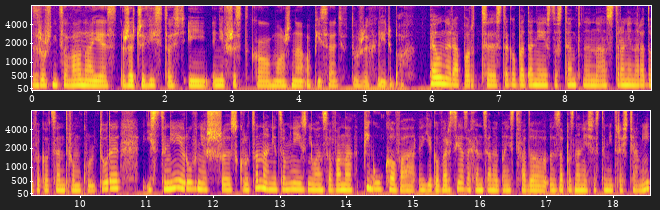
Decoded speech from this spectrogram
zróżnicowana jest rzeczywistość i nie wszystko można opisać w dużych liczbach. Pełny raport z tego badania jest dostępny na stronie Narodowego Centrum Kultury. Istnieje również skrócona, nieco mniej zniuansowana, pigułkowa jego wersja. Zachęcamy Państwa do zapoznania się z tymi treściami.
